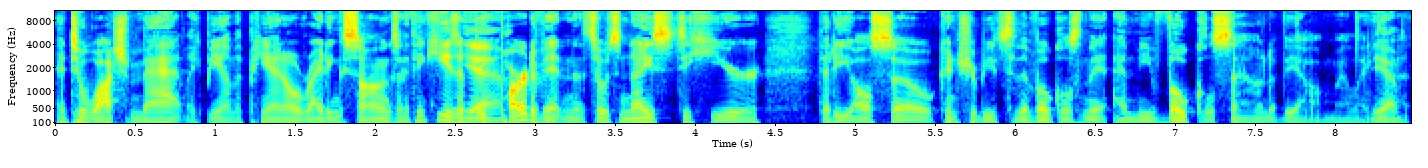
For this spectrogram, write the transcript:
and to watch Matt like be on the piano writing songs, I think he's a Yeah. big part of it, and so it's nice to hear that he also contributes to the vocals and the and the vocal sound of the album. I like Yeah. that.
